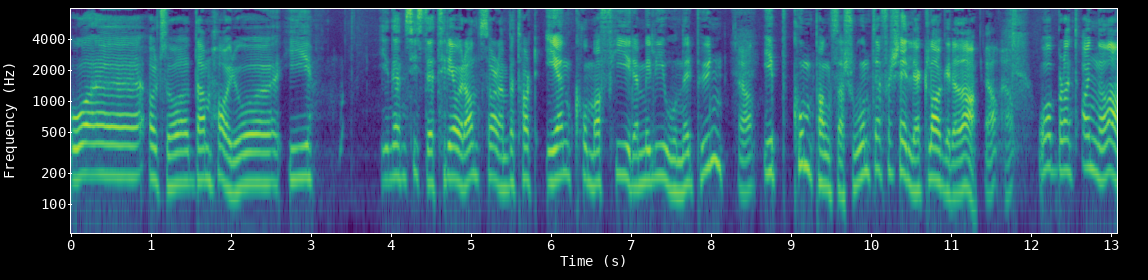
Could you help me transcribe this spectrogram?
Og eh, altså, de har jo i, i de siste tre årene så har de betalt 1,4 millioner pund Ja. i kompensasjon til forskjellige klagere, da. Ja, ja. Og blant annet da,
